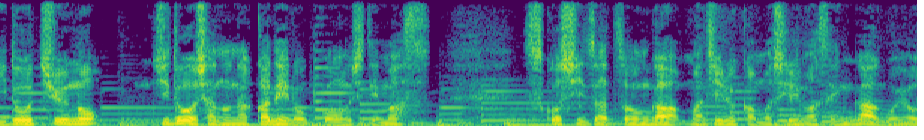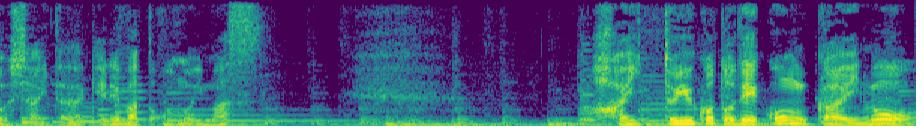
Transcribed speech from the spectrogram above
移動中の自動車の中で録音してます。少し雑音が混じるかもしれませんが、ご容赦いただければと思います。はい。ということで、今回の、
